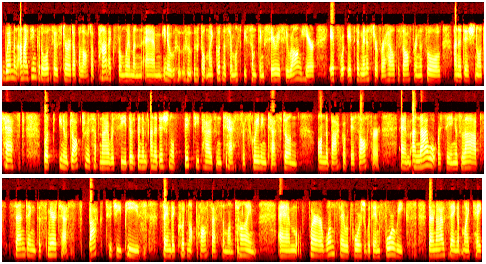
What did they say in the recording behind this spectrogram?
women, and I think it also stirred up a lot of panic from women, um, you know, who, who, who thought, my goodness, there must be something seriously wrong here if if the Minister for Health is offering us all an additional test. But, you know, doctors have now received, there's been an, additional 50,000 tests or screening tests done on the back of this offer. Um, and now what we're seeing is labs sending the smear tests back to GPs saying they could not process them on time. Um, where once they reported within four weeks, they're now saying it might take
